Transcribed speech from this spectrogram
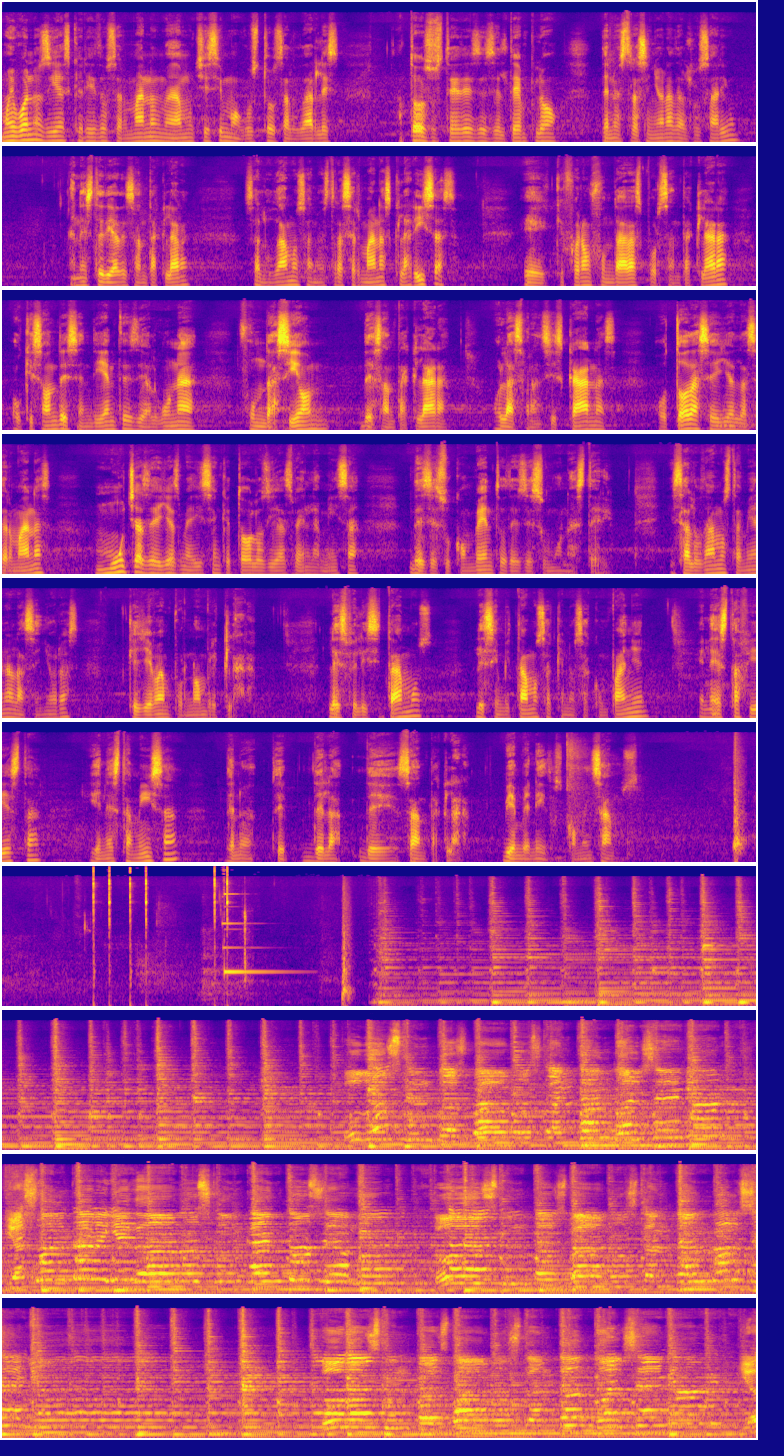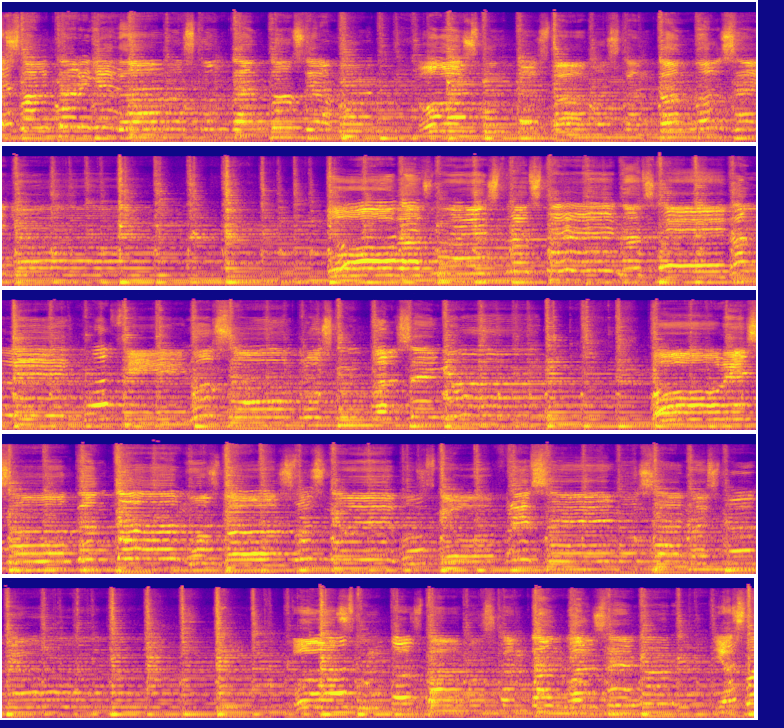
Muy buenos días queridos hermanos, me da muchísimo gusto saludarles a todos ustedes desde el templo de Nuestra Señora del Rosario. En este día de Santa Clara saludamos a nuestras hermanas clarisas eh, que fueron fundadas por Santa Clara o que son descendientes de alguna fundación de Santa Clara o las franciscanas o todas ellas las hermanas. Muchas de ellas me dicen que todos los días ven la misa desde su convento, desde su monasterio. Y saludamos también a las señoras que llevan por nombre Clara. Les felicitamos, les invitamos a que nos acompañen en esta fiesta y en esta misa de, de Santa Clara. Bienvenidos, comenzamos. cantando al Señor y a su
